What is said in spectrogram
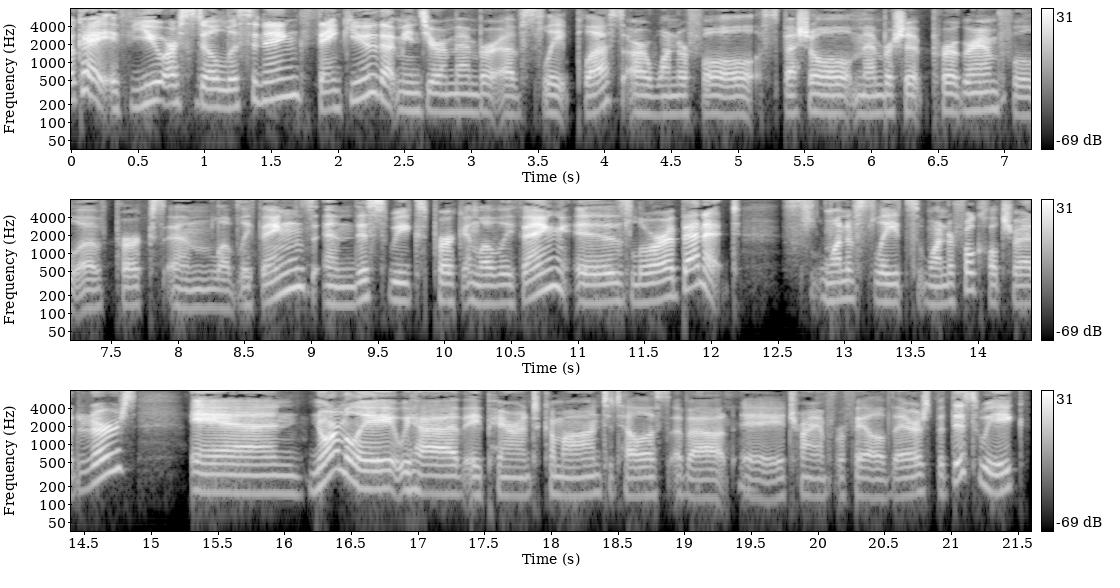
Okay, if you are still listening, thank you. That means you're a member of Slate Plus, our wonderful special membership program full of perks and lovely things. And this week's perk and lovely thing is Laura Bennett, one of Slate's wonderful culture editors. And normally we have a parent come on to tell us about a triumph or fail of theirs. But this week,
